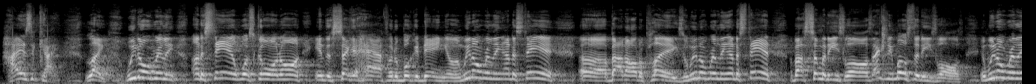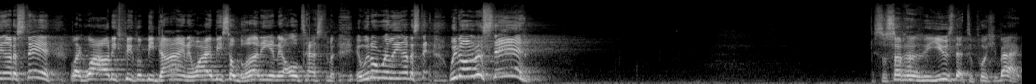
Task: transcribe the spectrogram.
high as a kite. Like, we don't really understand what's going on in the second half of the book of Daniel, and we don't really understand uh, about all the plagues, and we don't really understand about some of these laws, actually, most of these laws, and we don't really understand, like, why all these people be dying and why it be so bloody in the Old Testament, and we don't really understand. We don't understand. So sometimes we use that to push you back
